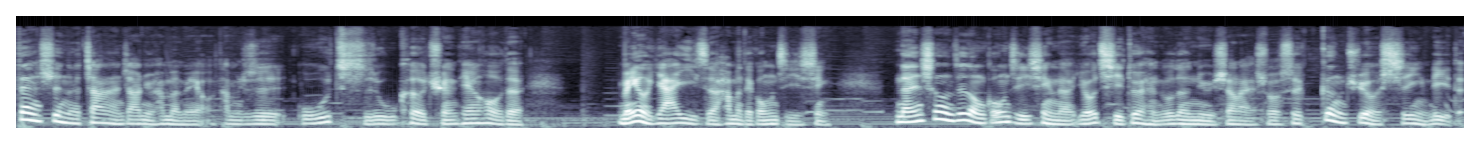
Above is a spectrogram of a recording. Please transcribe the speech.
但是呢，渣男渣女他们没有，他们就是无时无刻、全天候的没有压抑着他们的攻击性。男生的这种攻击性呢，尤其对很多的女生来说是更具有吸引力的。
